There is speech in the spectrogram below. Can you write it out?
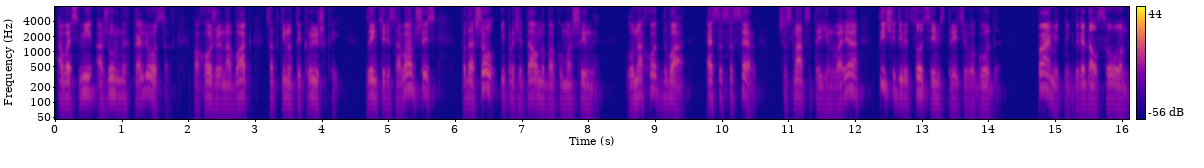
о восьми ажурных колесах, похожую на бак с откинутой крышкой. Заинтересовавшись, подошел и прочитал на боку машины – Луноход-2, СССР, 16 января 1973 года. Памятник, догадался он,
